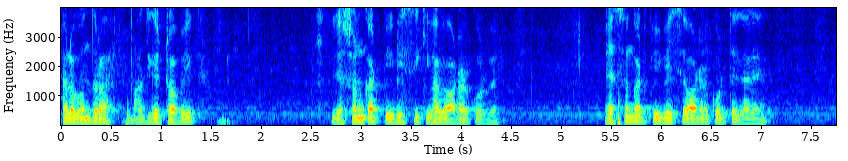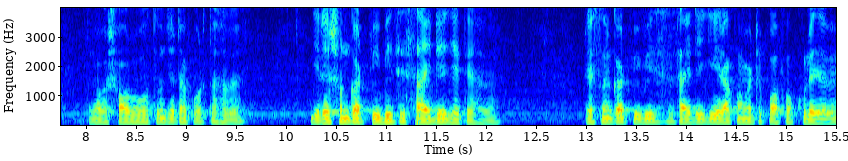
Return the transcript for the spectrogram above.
হ্যালো বন্ধুরা, আজকের টপিক রেশন কার্ড পিভিসি কীভাবে অর্ডার করবে? রেশন কার্ড পিভিসি অর্ডার করতে গেলে তোমাকে সর্বপ্রথম যেটা করতে হবে, যে রেশন কার্ড পিভিসি সাইডে যেতে হবে। রেশন কার্ড পিভিসি সাইডে গিয়ে এরকম একটি পপ আপ খুলে যাবে।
